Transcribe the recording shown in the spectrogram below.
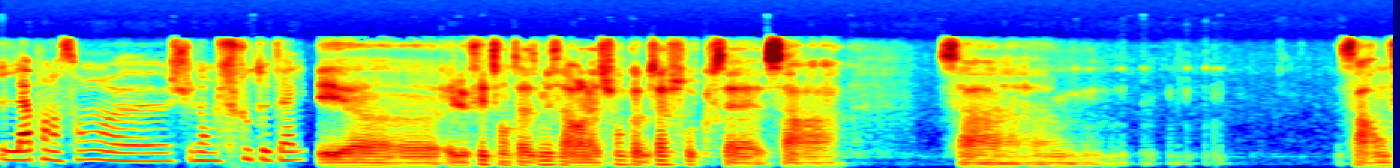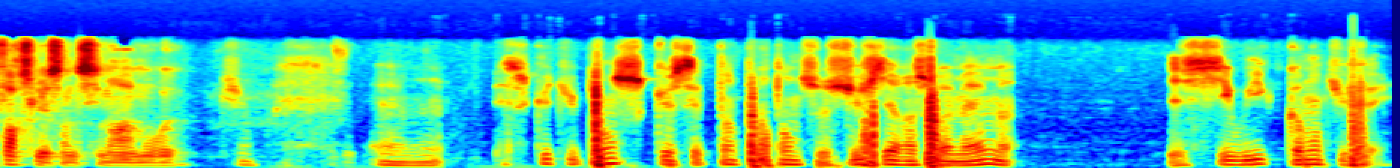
Là, pour l'instant, euh, je suis dans le flou total. Et, euh, et le fait de fantasmer sa relation comme ça, je trouve que ça, ça, ça, ça renforce le sentiment amoureux. Euh, Est-ce que tu penses que c'est important de se suffire à soi-même? Et si oui, comment tu fais?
